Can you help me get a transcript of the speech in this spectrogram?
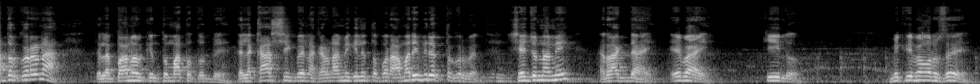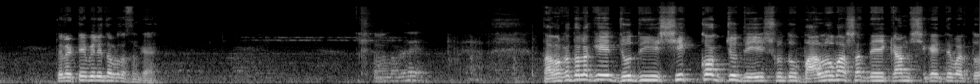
আদর করে না, তাহলে বানর কিন্তু মাথা তুলবে। তাহলে কাজ শিখবে না, কারণ আমি গেলে তো পর আমারই বিরক্ত করবেন। সেই জন্য আমি রাগ দেয়। এ ভাই, কি হলো? মিক্রি বেমার হচ্ছে তাহলে টেবিলই তো করতেছেন কে? কথা হলো কি, যদি শিক্ষক যদি শুধু ভালোবাসা দিয়ে কাম শিখাইতে পারতো,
